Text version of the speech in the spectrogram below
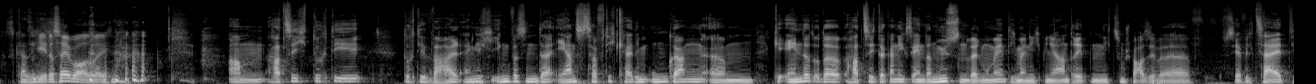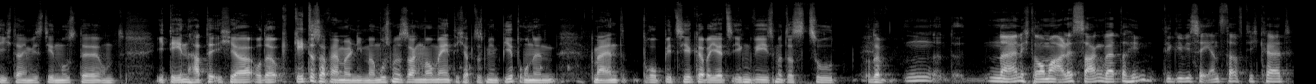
Das kann sich jeder selber ausrechnen. Ähm, hat sich durch die, durch die Wahl eigentlich irgendwas in der Ernsthaftigkeit im Umgang ähm, geändert oder hat sich da gar nichts ändern müssen? Weil, Moment, ich meine, ich bin ja antreten, nicht zum Spaß, es war ja sehr viel Zeit, die ich da investieren musste und Ideen hatte ich ja. Oder geht das auf einmal nicht mehr? Muss man sagen, Moment, ich habe das mit dem Bierbrunnen gemeint pro Bezirk, aber jetzt irgendwie ist mir das zu. Oder Nein, ich traue mir alles sagen weiterhin. Die gewisse Ernsthaftigkeit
